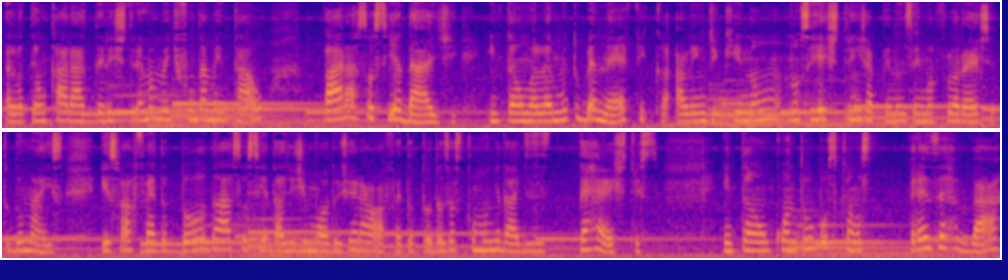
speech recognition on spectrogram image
ela tem um caráter extremamente fundamental para a sociedade. Então, ela é muito benéfica, além de que não, não se restringe apenas em uma floresta e tudo mais. Isso afeta toda a sociedade de modo geral, afeta todas as comunidades terrestres. Então, quando buscamos preservar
